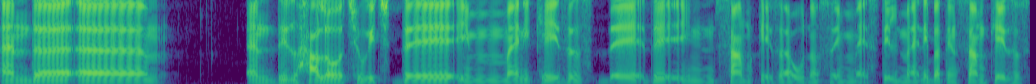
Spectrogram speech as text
and uh, um, and this allow to reach the in many cases the the in some cases I would not say still many but in some cases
